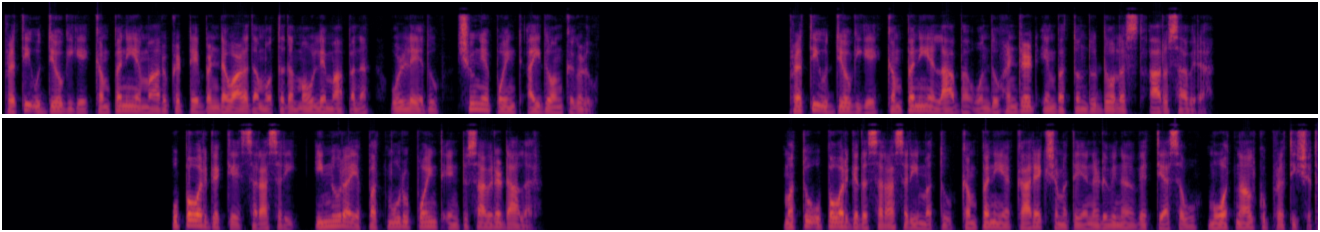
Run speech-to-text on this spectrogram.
ಪ್ರತಿ ಉದ್ಯೋಗಿಗೆ ಕಂಪನಿಯ ಮಾರುಕಟ್ಟೆ ಬಂಡವಾಳದ ಮೊತ್ತದ ಮೌಲ್ಯಮಾಪನ ಒಳ್ಳೆಯದು, ಶೂನ್ಯ ಪಾಯಿಂಟ್ ಐದು ಅಂಕಗಳು. ಪ್ರತಿ ಉದ್ಯೋಗಿಗೆ ಕಂಪನಿಯ ಲಾಭ ಒಂದು ಹಂಡ್ರೆಡ್ ಎಂಬತ್ತೊಂದು ಡಾಲರ್ಸ್ ಆರು ಉಪವರ್ಗಕ್ಕೆ ಸರಾಸರಿ ಇನ್ನೂರ ಎಪ್ಪತ್ಮೂರು ಪಾಯಿಂಟ್ ಎಂಟು ಸಾವಿರ ಡಾಲರ್. ಮತ್ತು ಉಪವರ್ಗದ ಸರಾಸರಿ ಮತ್ತು ಕಂಪನಿಯ ಕಾರ್ಯಕ್ಷಮತೆಯ ನಡುವಿನ ವ್ಯತ್ಯಾಸವು ಮೂವತ್ನಾಲ್ಕು ಪ್ರತಿಶತ.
